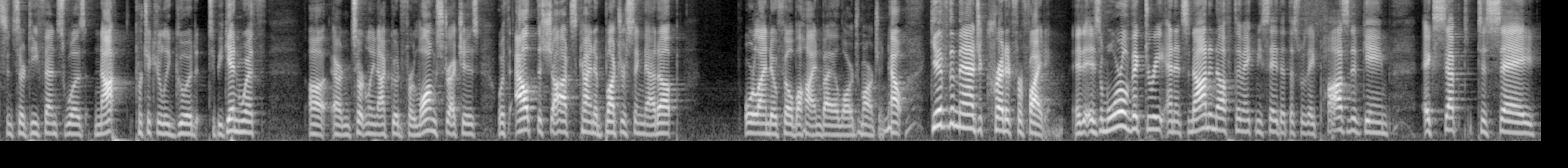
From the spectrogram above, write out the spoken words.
since their defense was not particularly good to begin with, uh, and certainly not good for long stretches. Without the shots kind of buttressing that up, Orlando fell behind by a large margin. Now, give the Magic credit for fighting. It is a moral victory, and it's not enough to make me say that this was a positive game, except to say,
